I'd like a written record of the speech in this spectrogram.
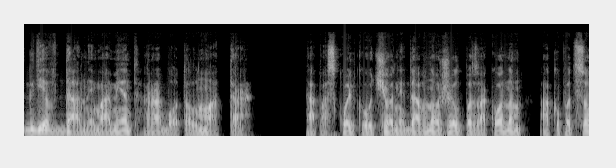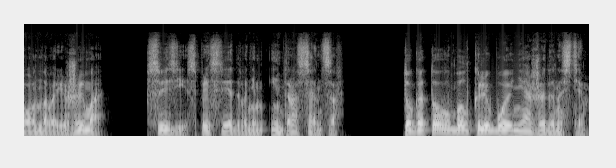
где в данный момент работал Маттер. А поскольку ученый давно жил по законам оккупационного режима в связи с преследованием интросенсов, то готов был к любой неожиданности.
